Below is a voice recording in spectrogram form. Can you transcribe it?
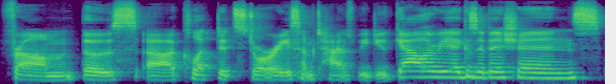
from those uh, collected stories, sometimes we do gallery exhibitions.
